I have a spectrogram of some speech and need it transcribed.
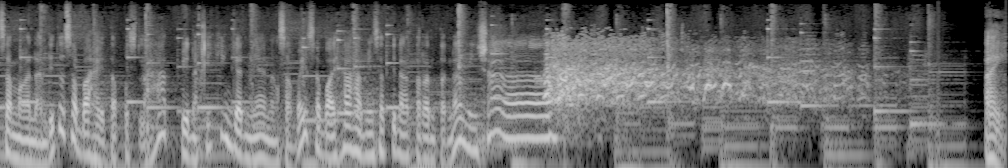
sa mga nandito sa bahay tapos lahat pinakikinggan niya ng sabay-sabay haha minsan tinataranta namin siya. Ay,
